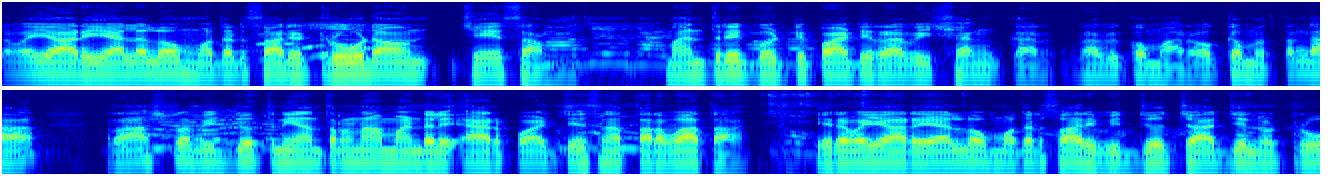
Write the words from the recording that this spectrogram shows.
ఇరవై ఆరు ఏళ్ళలో మొదటిసారి ట్రూ డౌన్ చేశాం. మంత్రి గొట్టిపాటి రవిశంకర్ రవికుమార్. ఓకే మొత్తంగా రాష్ట్ర విద్యుత్ నియంత్రణ మండలి ఏర్పాటు చేసిన తర్వాత ఇరవై ఆరు ఏళ్ళలో మొదటిసారి విద్యుత్ ఛార్జీలను ట్రూ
